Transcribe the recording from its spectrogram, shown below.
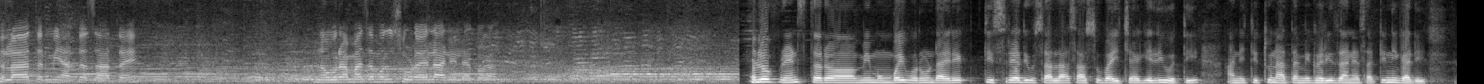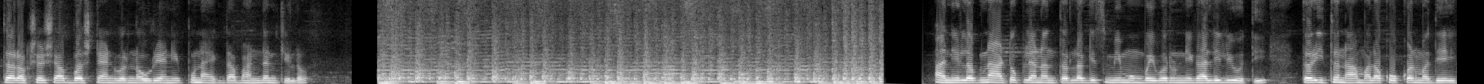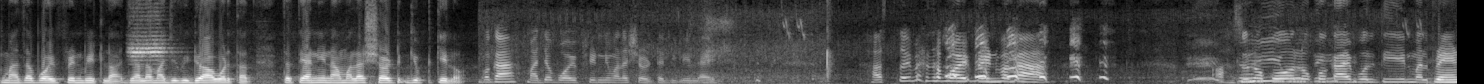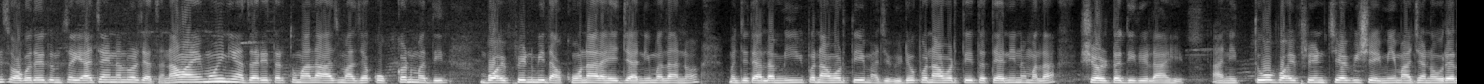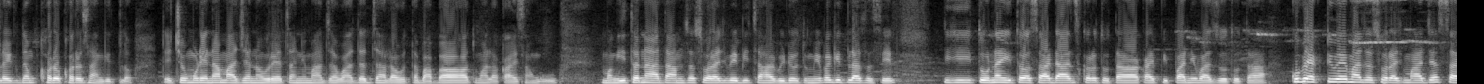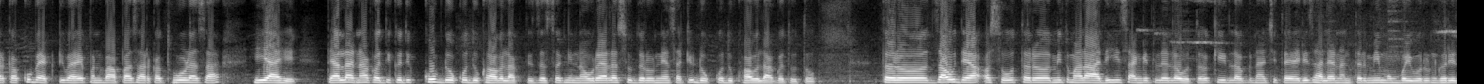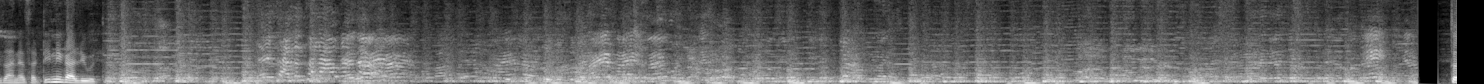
चला तर मी आता जात आहे. नवरा माझा मला सोडायला आलेला आहे बघा. हॅलो फ्रेंड्स तर मी मुंबईवरून डायरेक्ट तिसऱ्या दिवसाला सासूबाईच्या गेली होती आणि तिथून आता मी घरी जाण्यासाठी निघाली. तर अक्षरशः बस स्टँडवर नवऱ्याने पुन्हा एकदा भांडण केलं. आणि लग्न आटोपल्यानंतर लगेच मी मुंबईवरून निघालेली होती. तर इथं ना मला कोकणमध्ये एक माझा बॉयफ्रेंड भेटला ज्याला माझे व्हिडिओ आवडतात. तर त्याने ना मला शर्ट गिफ्ट केलं. बघा माझ्या बॉयफ्रेंडने मला शर्ट दिलेला आहे. हसतोय माझा बॉयफ्रेंड बघा. हसू नको लोक काय बोलतील? मला फ्रेंड स्वागत आहे तुमचं या चॅनलवर ज्याचं नाव आहे मोहिनी हजारे. तर तुम्हाला आज माझ्या कोकणमधील बॉयफ्रेंड मी दाखवणार आहे ज्यांनी मला ना म्हणजे त्याला मी पण आवडते माझे व्हिडिओ पण आवडते तर त्यांनी ना मला शर्ट दिलेला आहे. आणि तो बॉयफ्रेंडच्या विषयी मी माझ्या नवऱ्याला एकदम खरं खरं सांगितलं. त्याच्यामुळे ना माझ्या नवऱ्याचा आणि माझा वादच झाला होता. बाबा तुम्हाला काय सांगू? मग इथं ना आता आमचा स्वराज बेबीचा हा व्हिडिओ तुम्ही बघितलाच असेल. की तो ना इथं असा डान्स करत होता काय पिपाने वाजवत होता. खूप ॲक्टिव्ह आहे माझा स्वराज. माझ्यासारखा खूप ॲक्टिव्ह आहे पण बापासारखा थोडासा हे आहे. त्याला ना कधी कधी खूप डोकं दुखावं लागते. जसं की नवऱ्याला सुधारवण्यासाठी डोकं दुखावं लागत होतं. तर जाऊ द्या असो. तर मी तुम्हाला आधीही सांगितलेलं होतं की लग्नाची तयारी झाल्यानंतर मी मुंबईवरून घरी जाण्यासाठी निघाली होती.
